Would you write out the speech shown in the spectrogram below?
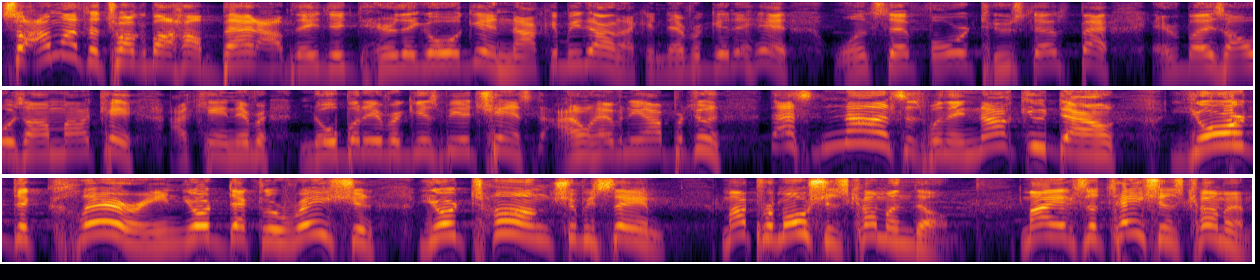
So I'm not to talk about how bad I, they did. Here they go again, knocking me down. I can never get ahead. One step forward, two steps back. Everybody's always on my case. I can't ever. Nobody ever gives me a chance. I don't have any opportunity. That's nonsense. When they knock you down, you're declaring your declaration. Your tongue should be saying, "My promotion's coming, though. My exaltation's coming.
